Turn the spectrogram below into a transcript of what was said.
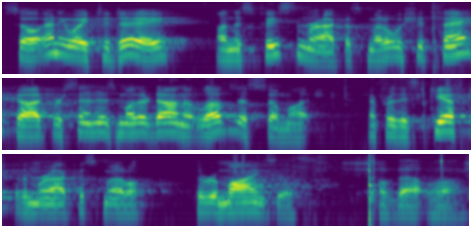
So, anyway, today, on this Feast of Miraculous Medal, we should thank God for sending His mother down that loves us so much, and for this gift of the Miraculous Medal that reminds us of that love.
